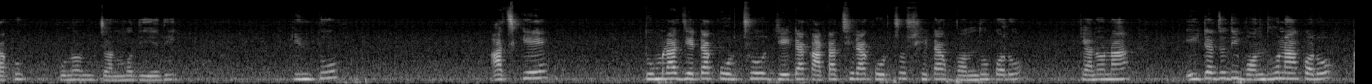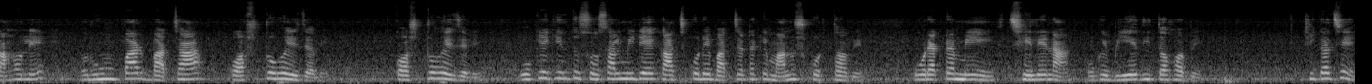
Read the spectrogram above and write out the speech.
রাখুক, পুনর্জন্ম দিয়ে দিক। কিন্তু আজকে তোমরা যেটা করছ, যেটা কাটাছেঁড়া করছ, সেটা বন্ধ করো। কেননা এইটা যদি বন্ধ না করো, তাহলে রুম্পার বাচ্চা কষ্ট হয়ে যাবে, কষ্ট হয়ে যাবে। ওকে কিন্তু সোশ্যাল মিডিয়ায় কাজ করে বাচ্চাটাকে মানুষ করতে হবে। ওর একটা মেয়ে, ছেলে না, ওকে বিয়ে দিতে হবে। ঠিক আছে?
